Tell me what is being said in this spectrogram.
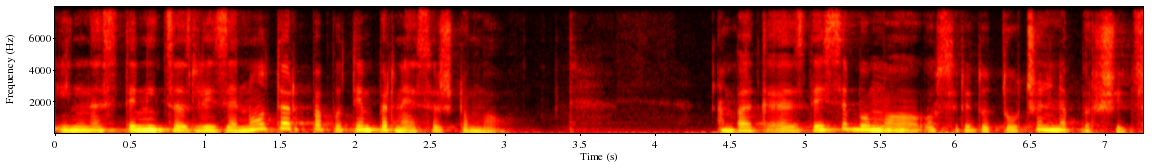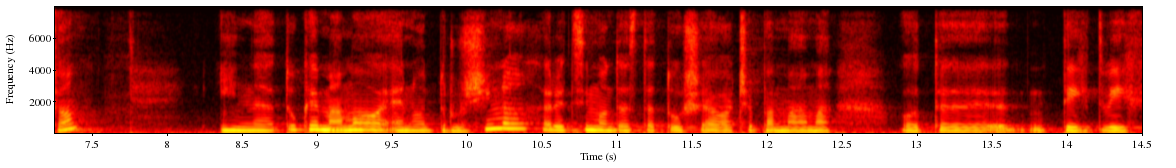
in stenica zleze noter, pa potem prineseš domov. Ampak zdaj se bomo osredotočili na pršico. In tukaj imamo eno družino, recimo, da sta to še oče pa mama od teh dveh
